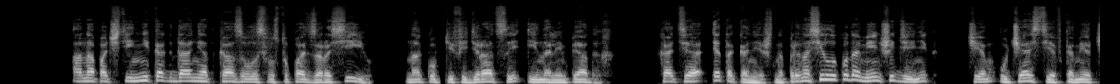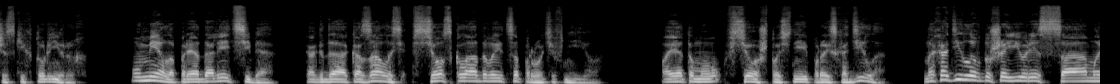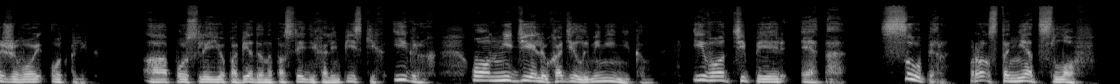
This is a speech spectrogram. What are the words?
Она почти никогда не отказывалась выступать за Россию на Кубке Федерации и на Олимпиадах. Хотя это, конечно, приносило куда меньше денег, чем участие в коммерческих турнирах. Умела преодолеть себя, когда, казалось, все складывается против нее. Поэтому все, что с ней происходило, находило в душе Юрия самый живой отклик. А после ее победы на последних Олимпийских играх он неделю ходил именинником. И вот теперь это. Супер! Просто нет слов.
